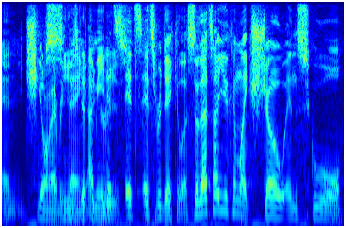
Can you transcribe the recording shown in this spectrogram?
And you cheat on everything. I mean, it's it's it's ridiculous. So that's how you can like show in school,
